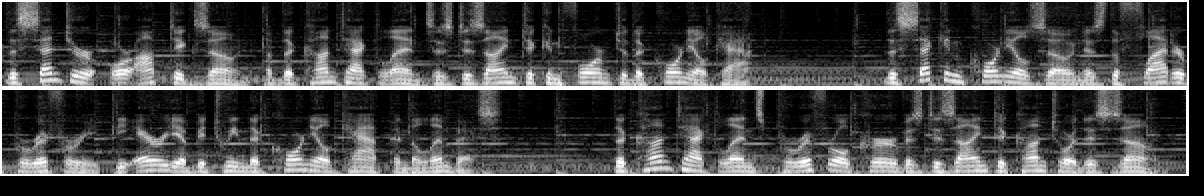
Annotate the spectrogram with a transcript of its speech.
The center, or optic zone, of the contact lens is designed to conform to the corneal cap. The second corneal zone is the flatter periphery, the area between the corneal cap and the limbus. The contact lens peripheral curve is designed to contour this zone.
